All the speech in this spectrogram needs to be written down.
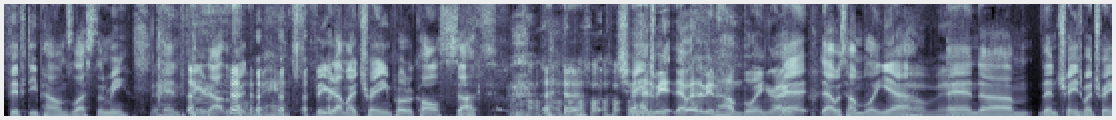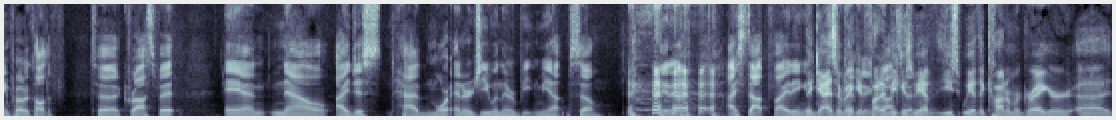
50 pounds less than me, and figured out that my, figured out my training protocol sucked. That had to be that would have been humbling, right? That, that was humbling, yeah. Oh, man. And um, then changed my training protocol to, to CrossFit, and now I just had more energy when they were beating me up. So You know, I stopped fighting. The guys are making fun of me because we have we have the Conor McGregor uh,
